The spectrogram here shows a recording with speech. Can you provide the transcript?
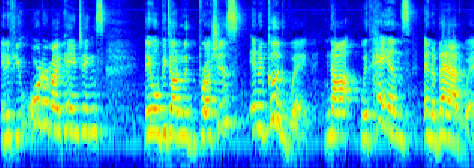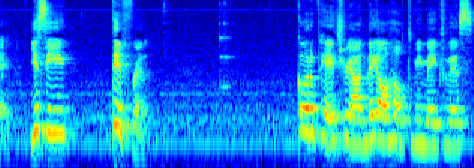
and if you order my paintings, they will be done with brushes in a good way, not with hands in a bad way. You see, different. Go to Patreon. They all helped me make this.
